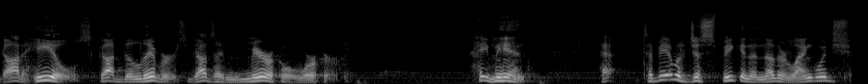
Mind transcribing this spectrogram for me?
God heals, God delivers, God's a miracle worker. Amen. To be able to just speak in another language,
